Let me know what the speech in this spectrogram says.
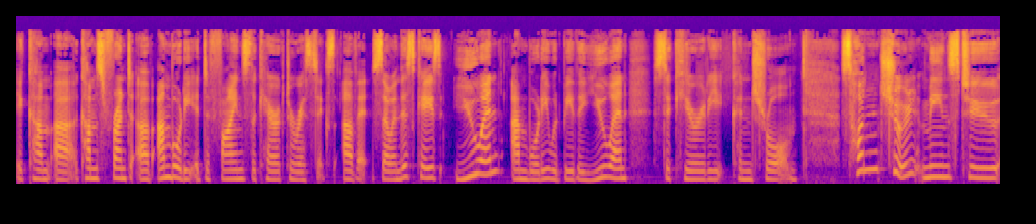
it come, uh, comes front of 안보리. It defines the characteristics of it. So in this case, UN 안보리 would be the UN Security Control. 선출 means to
